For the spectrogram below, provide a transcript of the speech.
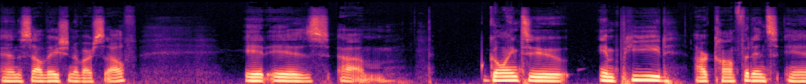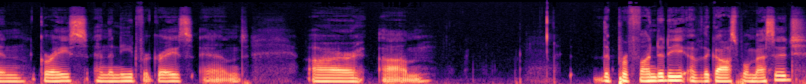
and the salvation of ourself, it is um, going to impede our confidence in grace and the need for grace and our um, the profundity of the gospel message.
